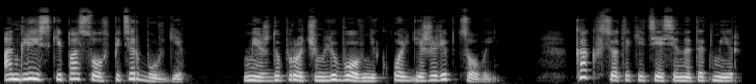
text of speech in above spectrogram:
английский посол в Петербурге, между прочим, любовник Ольги Жеребцовой, как все-таки тесен этот мир,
